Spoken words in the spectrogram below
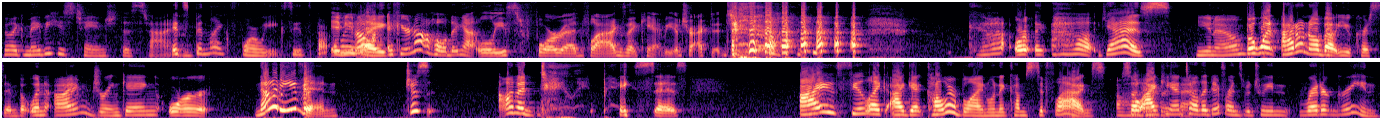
you're like maybe he's changed this time it's been like four weeks. It's probably if you like if you're not holding at least four red flags, I can't be attracted to you. God, or like, ah, yes." You know, But when I don't know about you, Kristen, but when I'm drinking or not even just on a daily basis, I feel like I get colorblind when it comes to flags. A So I can't tell the difference between red or green.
